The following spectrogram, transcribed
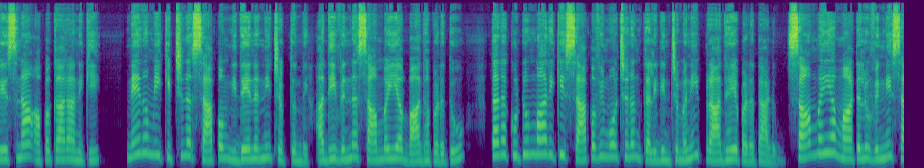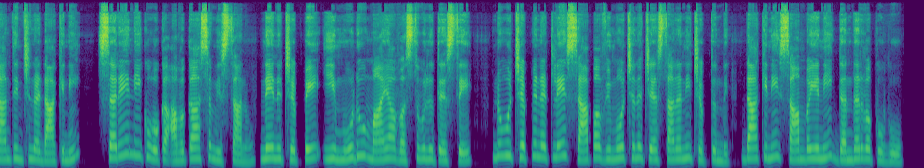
చేసిన అపకారానికి నేను మీకిచ్చిన శాపం ఇదేనని చెప్తుంది. అది విన్న సాంబయ్య బాధపడుతూ తన కుటుంబానికి శాప విమోచనం కలిగించమని ప్రాధేయపడతాడు. సాంబయ్య మాటలు విన్ని శాంతించిన డాకిని సరే నీకు ఒక అవకాశం ఇస్తాను. నేను చెప్పే ఈ మూడు మాయా వస్తువులు తెస్తే నువ్వు చెప్పినట్లే శాప విమోచన చేస్తానని చెప్తుంది. డాకిని సాంబయ్యని గంధర్వ పువ్వు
